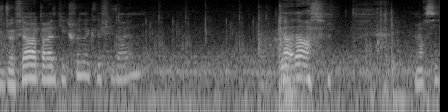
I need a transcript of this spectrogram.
Je dois faire apparaître quelque chose avec le fil d'Ariane Non, non Merci.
